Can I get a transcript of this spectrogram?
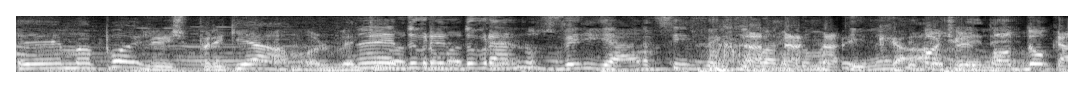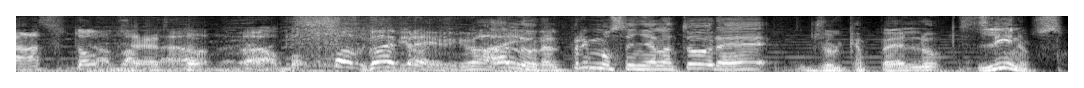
Eh, ma poi li sprechiamo il 24 Eh, dovre- mattina. dovranno svegliarsi il 24 mattina. Peccato. Poi c'è il Bene. poddocasto. certo. Brevi, vai. Allora, il primo segnalatore è giù il cappello, Linus.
